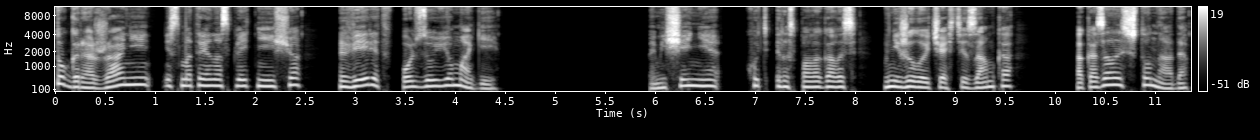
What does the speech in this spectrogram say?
то горожане, несмотря на сплетни, еще верят в пользу ее магии. Помещение хоть и располагалась в нежилой части замка, оказалось, что надо.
